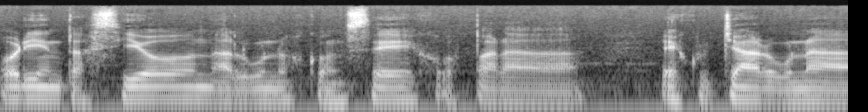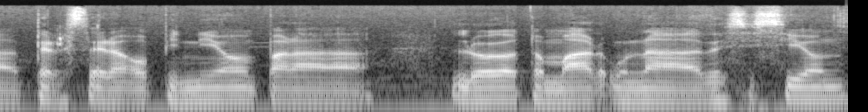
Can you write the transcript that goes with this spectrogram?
orientación, algunos consejos para escuchar una tercera opinión, para luego tomar una decisión.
